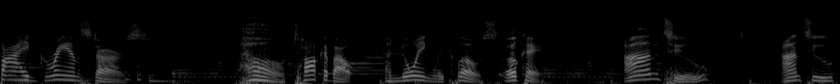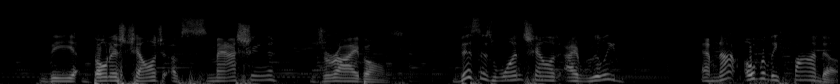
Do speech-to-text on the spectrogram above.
five grand stars. Oh, talk about annoyingly close. Okay, on to, on to the bonus challenge of smashing dry bones. This is one challenge I really am not overly fond of.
